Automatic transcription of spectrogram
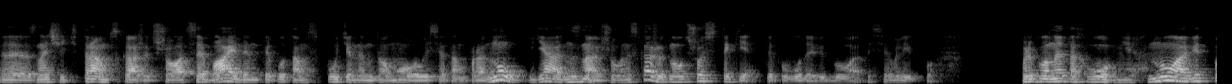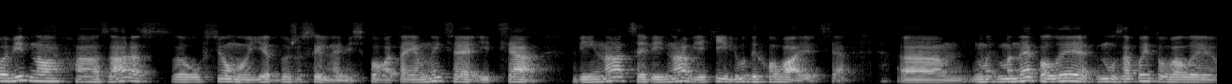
Е, значить, Трамп скаже, що а це Байден, типу там з Путіним домовилися там про. Ну, я не знаю, що вони скажуть, але от щось таке, типу, буде відбуватися влітку при планетах Вовні. Ну а відповідно зараз у всьому є дуже сильна військова таємниця, і ця війна це війна, в якій люди ховаються. Е, Мене коли ну, запитували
